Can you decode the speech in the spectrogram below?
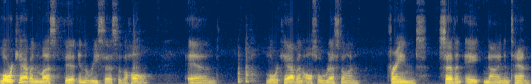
Lower cabin must fit in the recess of the hull and lower cabin also rest on frames 7, 8, 9, and 10.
